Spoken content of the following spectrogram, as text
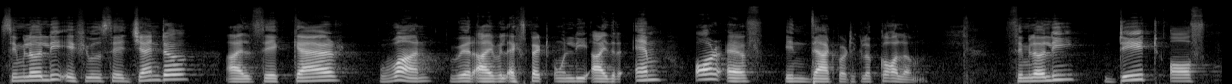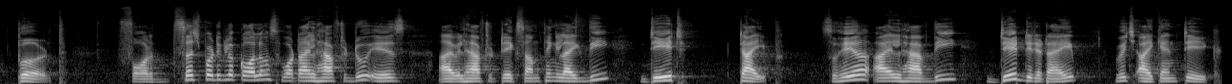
similarly if you will say gender I'll say char 1 where I will expect only either M or F in that particular column. Similarly date of birth. For such particular columns what I'll have to do is I will have to take something like the date type. So here I'll have the date data type which I can take.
